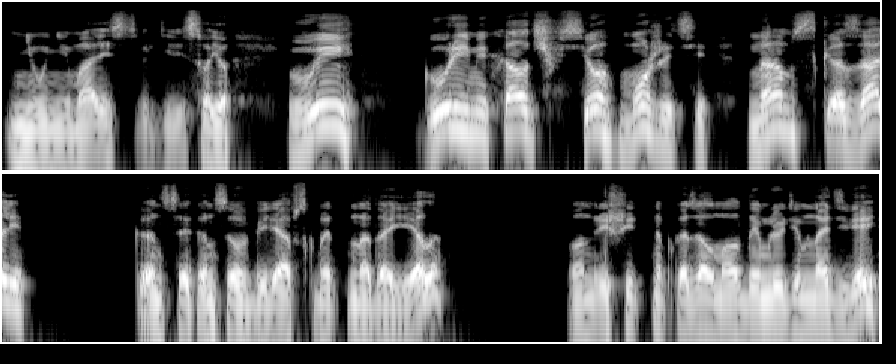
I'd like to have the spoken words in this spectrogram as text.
не унимались, твердили свое. — Вы, Гурий Михайлович, все можете. Нам сказали. В конце концов, Белявскому это надоело. Он решительно показал молодым людям на дверь,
